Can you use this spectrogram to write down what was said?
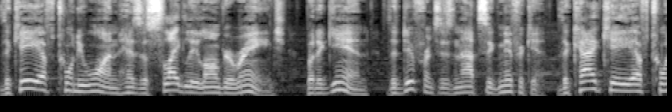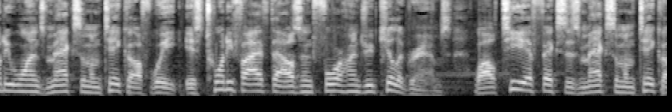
The KF-21 has a slightly longer range, but again, the difference is not significant. The Kai KF-21's maximum takeoff weight is 25,400 kilograms, while TFX's maximum takeoff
